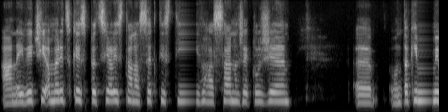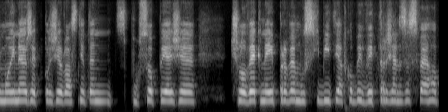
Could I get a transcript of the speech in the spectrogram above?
A největší americký specialista na sekty Steve Hassan řekl, že eh, on taky mimo jiné řekl, že vlastně ten způsob je, že člověk nejprve musí být jakoby vytržen ze svého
